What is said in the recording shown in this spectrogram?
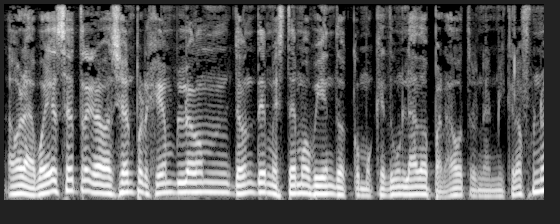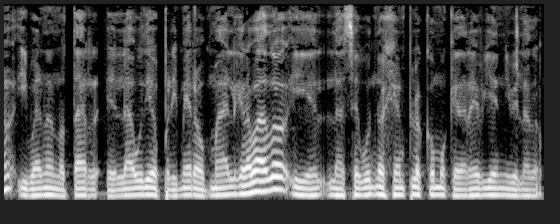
Ahora, voy a hacer otra grabación, por ejemplo, donde me esté moviendo como que de un lado para otro en el micrófono y van a notar el audio primero mal grabado y el segundo ejemplo cómo quedaré bien nivelado.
